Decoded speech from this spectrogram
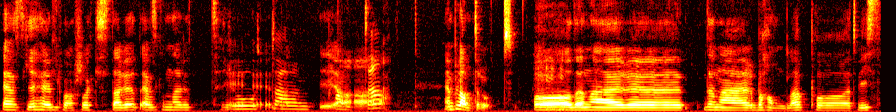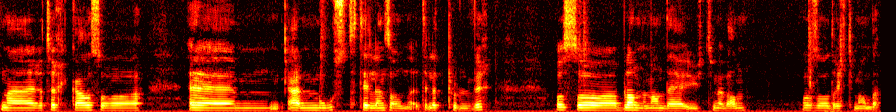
Jeg vet ikke helt hva slags det er. Jeg vet ikke om det er et tre Rot av en Ja, en planterot. Og den er, eh, den er behandla på et vis. Den er tørka, og så um, er den most til, sånn, til et pulver. Og så blander man det ut med vann, og så drikker man det.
